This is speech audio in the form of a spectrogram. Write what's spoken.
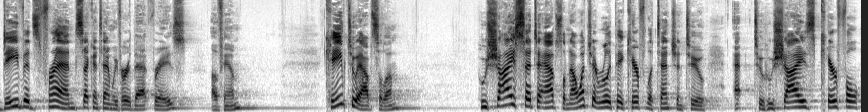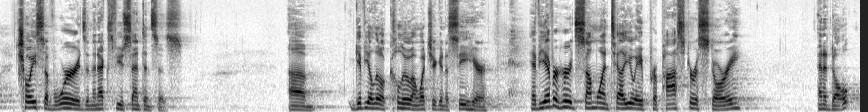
David's friend, second time we've heard that phrase of him, came to Absalom, Hushai said to Absalom, now I want you to really pay careful attention to, to Hushai's careful choice of words in the next few sentences. Um, give you a little clue on what you're going to see here. Have you ever heard someone tell you a preposterous story? An adult?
